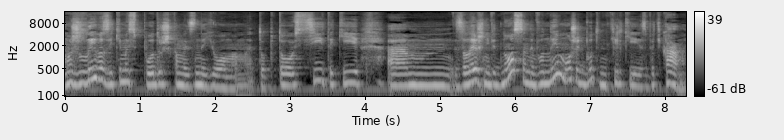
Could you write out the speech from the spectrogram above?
можливо, з якимись подружками, знайомими. Тобто ось ці такі ем, залежні відносини вони можуть бути не тільки з батьками.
